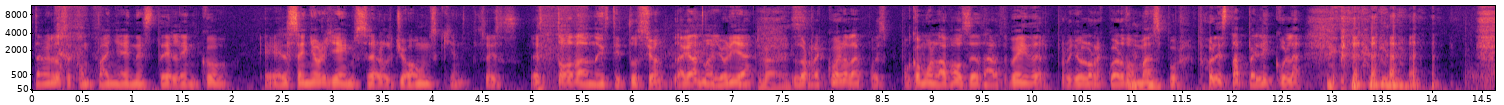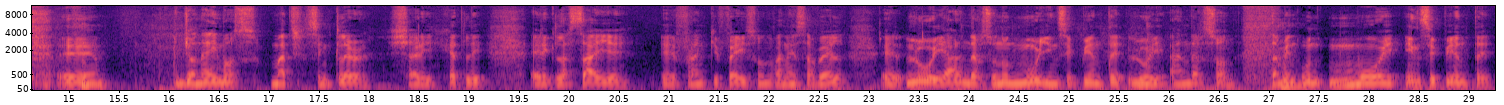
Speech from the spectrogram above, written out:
También los acompaña en este elenco el señor James Earl Jones, quien pues, es, toda una institución. La gran mayoría lo, recuerda pues como la voz de Darth Vader, pero yo lo recuerdo más por, por, esta película. Eh, John Amos, Matt Sinclair, Shari Hetley, Eric Lasalle, eh, Frankie Faison, Vanessa Bell, eh, Louis Anderson, un muy incipiente Louis Anderson, también un muy incipiente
